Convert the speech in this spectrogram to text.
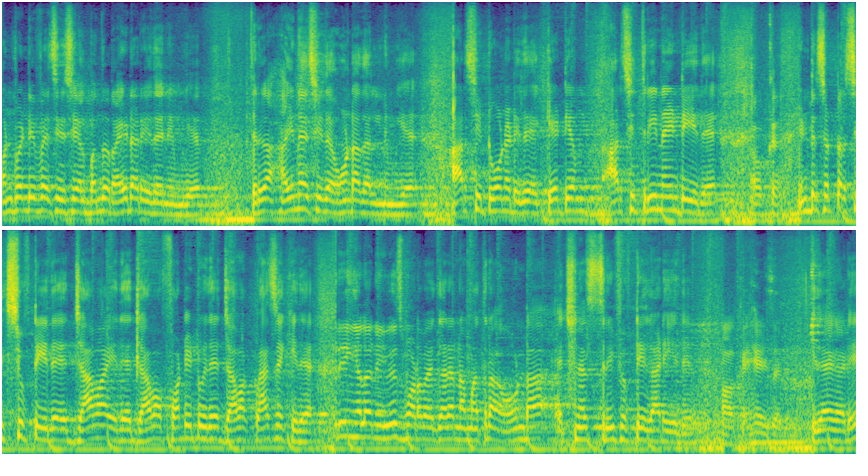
ಒನ್ ಟ್ವೆಂಟಿ ಫೈವ್ ಸಿ ಸಿಯಲ್ಲಿ ಬಂದು ರೈಡರ್ ಇದೆ ನಿಮಗೆ. ತಿರ್ಗಾ ಹೈನೆಸ್ ಇದೆ ಹೋಂಡಾದಲ್ಲಿ ನಿಮಗೆ. ಆರ್ ಸಿ ಟೂ ಹಂಡ್ರೆಡ್ ಇದೆ K T M R C three ninety ಇದೆ. ಓಕೆ ಇಂಟರ್ಸೆಪ್ಟರ್ ಸಿಕ್ಸ್ ಫಿಫ್ಟಿ ಇದೆ ಜಾವಾ ಇದೆ ಜಾವಾ ಫಾರ್ಟಿ ಟು ಇದೆ ಜಾವಾ ಕ್ಲಾಸಿಕ್ ಇದೆ. ಎಲ್ಲ ನೀವು ಯೂಸ್ ಮಾಡಬೇಕಾದ್ರೆ ನಮ್ಮ ಹತ್ರ Honda H S three fifty ಗಾಡಿ ಇದೆ. ಓಕೆ ಹೇಳಿ ಸರ್. ಇದೇ ಗಾಡಿ.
